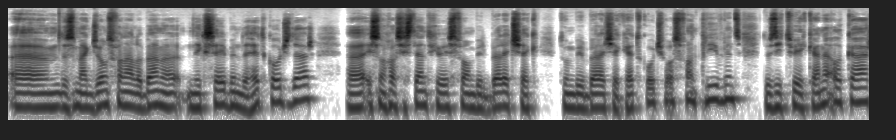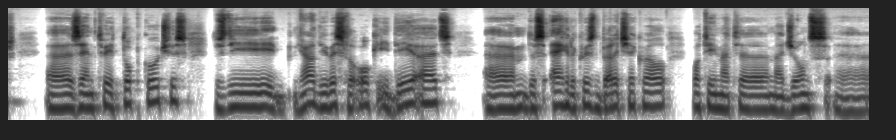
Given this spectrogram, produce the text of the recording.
Ehm, dus Mac Jones van Alabama, Nick Saban, de headcoach daar, is nog assistent geweest van Bill Belichick toen Bill Belichick headcoach was van Cleveland. Dus die twee kennen elkaar, eh, zijn twee topcoaches. Dus die, ja, die wisselen ook ideeën uit. Ehm, dus eigenlijk wist Belichick wel wat hij met, eh, met Jones, eh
